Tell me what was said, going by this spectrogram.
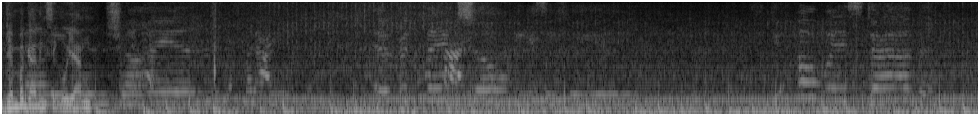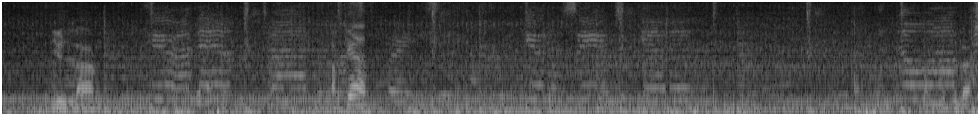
Diyan ba galing si Kuyang? Mas malayo. I've Madulas,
